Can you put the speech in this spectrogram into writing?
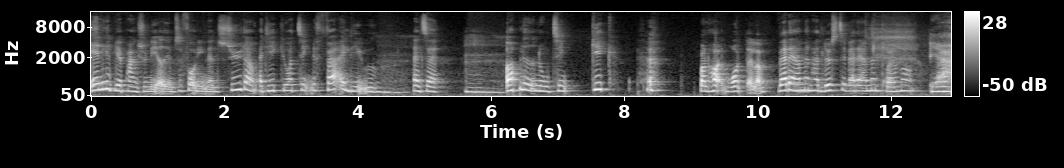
endelig bliver pensioneret, jamen, så får de en eller anden sygdom, at de ikke gjorde tingene før i livet. Mm. Altså mm. oplevede nogle ting, gik Bornholm rundt, eller hvad det er, man har lyst til, hvad det er, man drømmer om. Ja,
